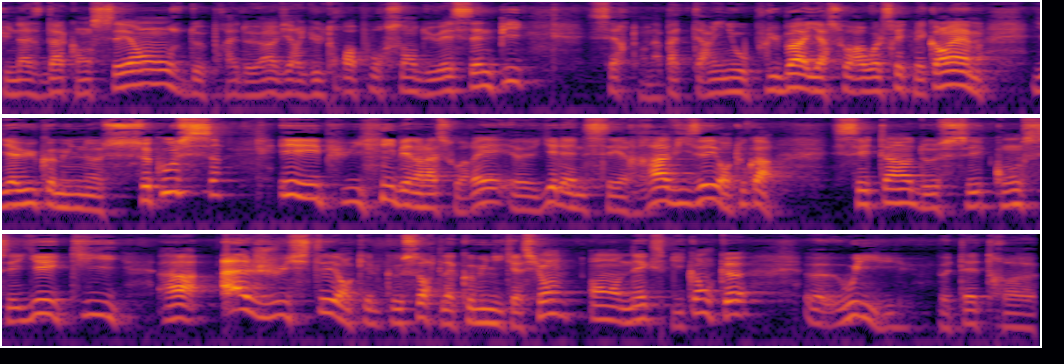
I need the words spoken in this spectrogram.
du Nasdaq en séance, de près de 1,3% du S&P. Certes, on n'a pas terminé au plus bas hier soir à Wall Street, mais quand même, il y a eu comme une secousse. Et puis, bien dans la soirée, euh, Yellen s'est ravisé, en tout cas, c'est un de ses conseillers qui a ajusté en quelque sorte la communication en expliquant que, euh, oui, peut-être euh,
